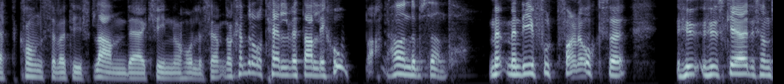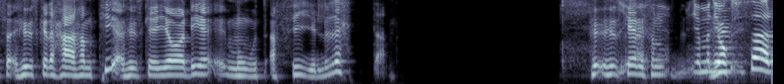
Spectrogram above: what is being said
ett konservativt land där kvinnor håller sig De kan dra åt helvete allihopa. 100 procent. Men, men det är fortfarande också, hur, hur, ska jag liksom, hur ska det här hanteras? Hur ska jag göra det mot asylrätten? Hur, hur ska jag liksom... Ja, men det är också så här,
